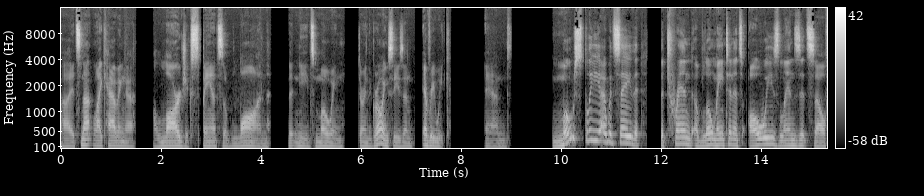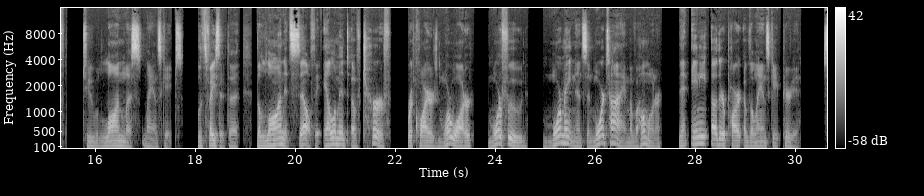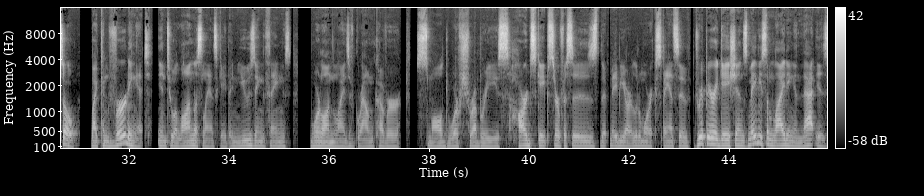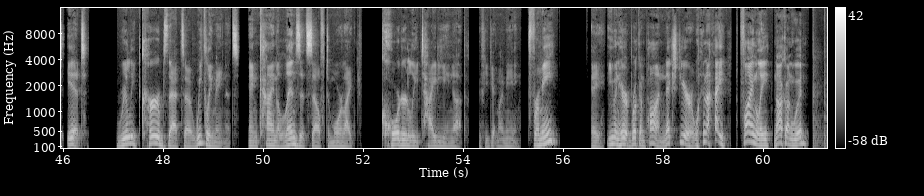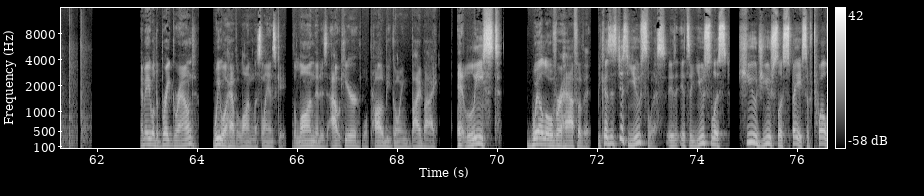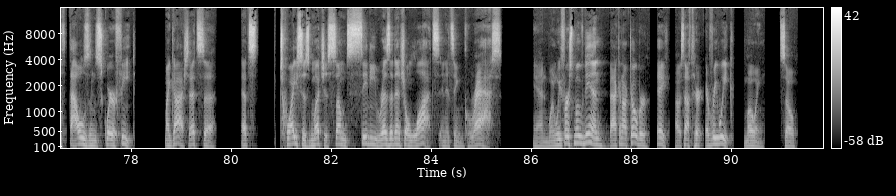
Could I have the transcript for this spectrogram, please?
Uh, it's not like having a, a large expanse of lawn that needs mowing during the growing season every week. And mostly I would say that the trend of low maintenance always lends itself to lawnless landscapes. Let's face it, the, the lawn itself, the element of turf, requires more water, more food, more maintenance, and more time of a homeowner than any other part of the landscape period. So, by converting it into a lawnless landscape and using things more along the lines of ground cover, small dwarf shrubberies, hardscape surfaces that maybe are a little more expansive, drip irrigations, maybe some lighting, and that is it, really curbs that uh, weekly maintenance and kind of lends itself to more like quarterly tidying up, if you get my meaning. For me, hey, even here at Brook and Pond, next year when I finally, knock on wood, I'm able to break ground, we will have a lawnless landscape. The lawn that is out here will probably be going bye bye, at least well over half of it, because it's just useless. It's a useless, huge, useless space of 12,000 square feet. My gosh, that's, uh, that's twice as much as some city residential lots, and it's in grass. And when we first moved in back in October, hey, I was out there every week mowing. So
